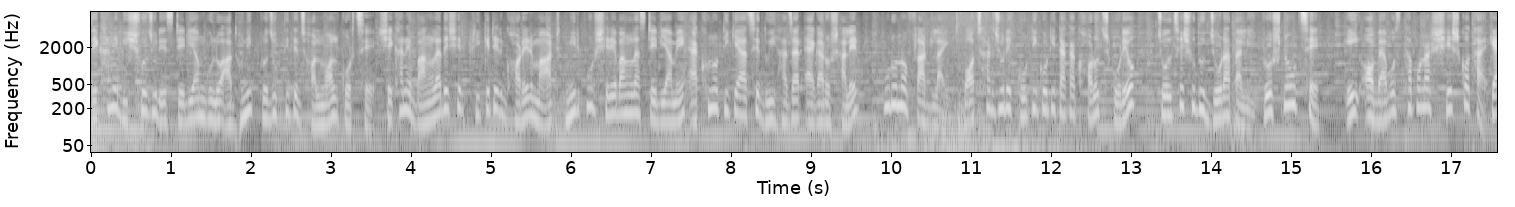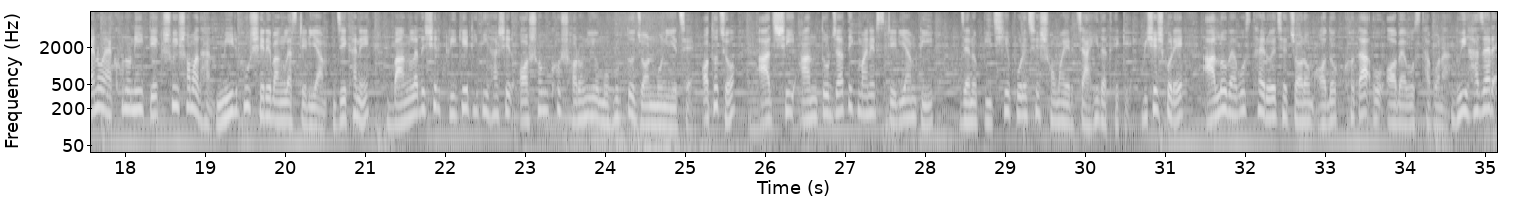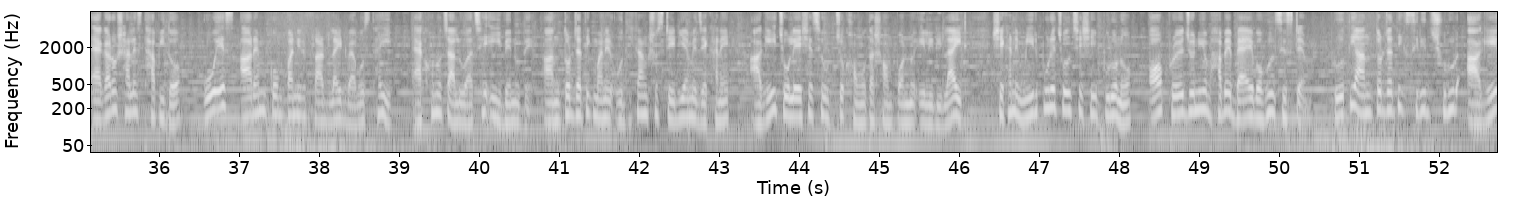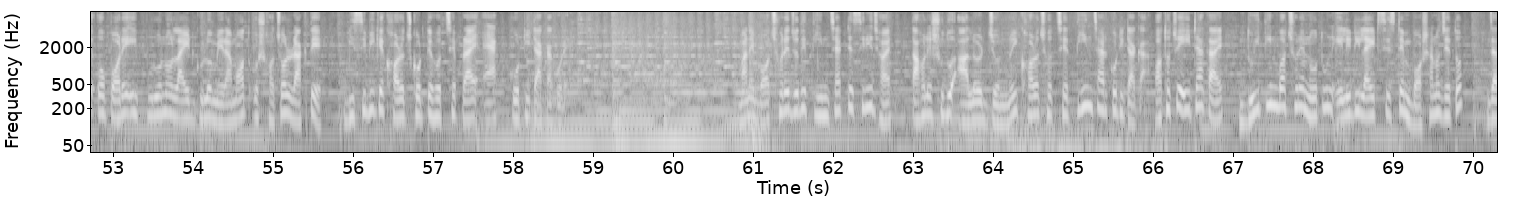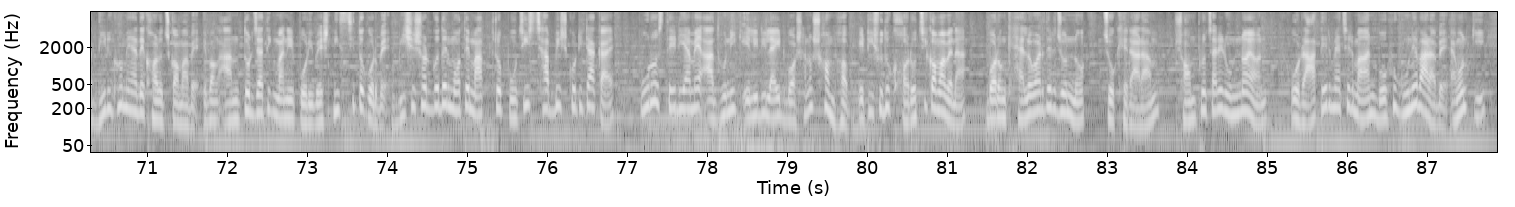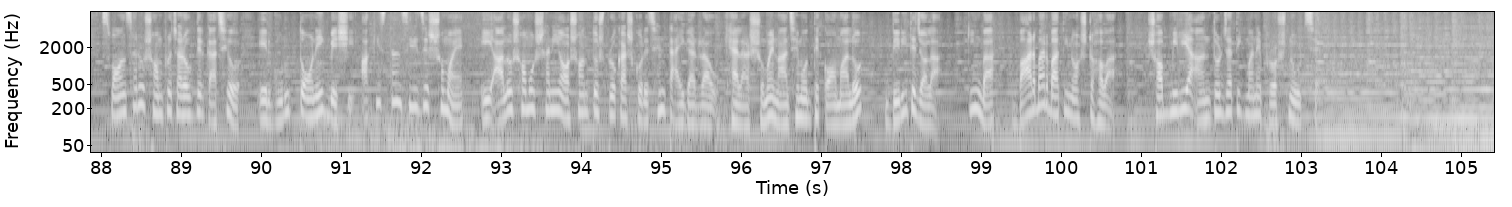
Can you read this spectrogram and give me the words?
যেখানে বিশ্বজুড়ে স্টেডিয়ামগুলো আধুনিক প্রযুক্তিতে ঝলমল করছে, সেখানে বাংলাদেশের ক্রিকেটের ঘরের মাঠ, মিরপুর শেরেবাংলা স্টেডিয়ামে এখনও টিকে আছে দুই হাজার এগারো সালের পুরনো ফ্লাড লাইট বছর জুড়ে কোটি কোটি টাকা খরচ করেও চলছে শুধু জোড়াতালি। প্রশ্ন উঠছে, এই অব্যবস্থাপনার শেষ কথায় কেন এখনও নেই টেকসই সমাধান? মিরপুর শেরেবাংলা স্টেডিয়াম, যেখানে বাংলাদেশের ক্রিকেট ইতিহাসের অসংখ্য স্মরণীয় মুহূর্ত জন্ম নিয়েছে, অথচ আজ সেই আন্তর্জাতিক মানের স্টেডিয়ামটি যেন পিছিয়ে পড়েছে সময়ের চাহিদা থেকে। বিশেষ করে আলো ব্যবস্থায় রয়েছে চরম অদক্ষতা ও অব্যবস্থাপনা। দুই হাজার এগারো সালে স্থাপিত ওএসআরএম কোম্পানির ফ্লাডলাইট ব্যবস্থাই এখনও চালু আছে এই ভেন্যুতে। আন্তর্জাতিক মানের অধিকাংশ স্টেডিয়ামে যেখানে আগেই চলে এসেছে উচ্চ ক্ষমতা সম্পন্ন এলইডি লাইট, সেখানে মিরপুরে চলছে সেই পুরনো, অপ্রয়োজনীয়ভাবে ব্যয়বহুল সিস্টেম। প্রতি আন্তর্জাতিক সিরিজ শুরুর আগে ও পরে এই পুরনো লাইটগুলো মেরামত ও সচল রাখতে বিসিবিকে খরচ করতে হচ্ছে প্রায় এক কোটি টাকা করে। মানে বছরে যদি তিন চারটে সিরিজ হয়, তাহলে শুধু আলোর জন্যই খরচ হচ্ছে তিন চার কোটি টাকা। অথচ এই টাকায় দুই তিন বছরে নতুন এলইডি লাইট সিস্টেম বসানো যেত, যা দীর্ঘমেয়াদে খরচ কমাবে এবং আন্তর্জাতিক মানের পরিবেশ নিশ্চিত করবে। বিশেষজ্ঞদের মতে মাত্র পঁচিশ ছাব্বিশ কোটি টাকায় পুরো স্টেডিয়ামে আধুনিক এলইডি লাইট বসানো সম্ভব। এটি শুধু খরচই কমাবে না, বরং খেলোয়াড়দের জন্য চোখের আরাম, সম্প্রচারের উন্নয়ন ও রাতের ম্যাচের মান বহু গুণে বাড়াবে, এমনকি স্পন্সর ও সম্প্রচারকদের কাছেও এর গুরুত্ব অনেক বেশি। পাকিস্তান সিরিজের সময় এই আলো সমস্যা নিয়ে অসন্তোষ প্রকাশ করেছেন টাইগাররাও খেলার সময় মাঝে মধ্যে কম আলো, দেরিতে জ্বলা, কিংবা বারবার বাতি নষ্ট হওয়া, সব মিলিয়ে আন্তর্জাতিক মানে প্রশ্ন উঠছে।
